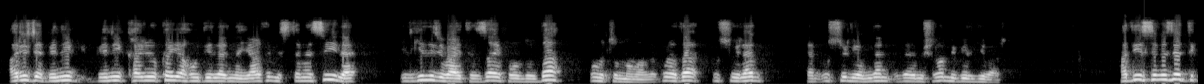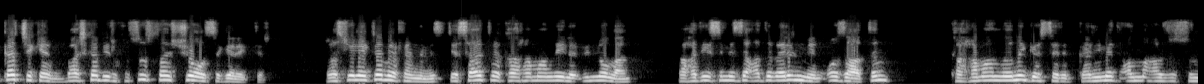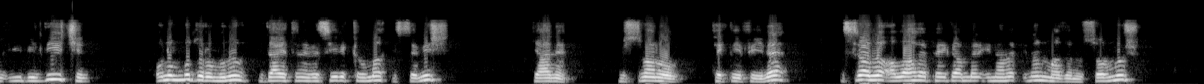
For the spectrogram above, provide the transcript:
Ayrıca Beni, Beni Kaynuka Yahudilerinden yardım istemesiyle ilgili rivayetin zayıf olduğu da unutulmamalı. Burada usulen yani usul yönden vermiş olan bir bilgi var. Hadisimizde dikkat çeken başka bir husus da şu olsa gerektir. Resul-i Ekrem Efendimiz cesaret ve kahramanlığıyla ünlü olan ve hadisimizde adı verilmeyen o zatın kahramanlığını gösterip ganimet alma arzusunu iyi bildiği için onun bu durumunu hidayetine vesile kılmak istemiş. Yani Müslüman ol teklifiyle ısrarla Allah ve peygamber inanıp inanmadığını sormuş.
